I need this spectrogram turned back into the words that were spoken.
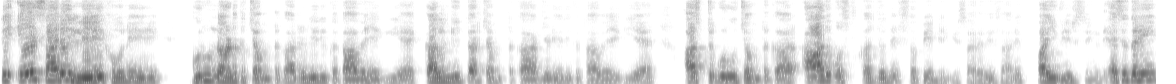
ਤੇ ਇਹ ਸਾਰੇ ਲੇਖ ਉਹਨੇ ਗੁਰੂ ਨਾਨਕ ਚਮਤਕਾਰ ਜਿਹੜੀ ਉਹਦੀ ਕਿਤਾਬ ਹੈਗੀ ਹੈ ਕਲਗੀਧਰ ਚਮਤਕਾਰ ਜਿਹੜੀ ਉਹਦੀ ਕਿਤਾਬ ਹੈਗੀ ਹੈ ਅਸ਼ਟਗੁਰੂ ਚਮਤਕਾਰ ਆਦਿ ਪੁਸਤਕਾਂ ਜਿਹਦੇ ਛਪੇ ਨੇਗੇ ਸਾਰੇ ਦੇ ਸਾਰੇ ਭਾਈ ਵੀਰ ਸਿੰਘ ਦੇ। ਐਸੇ ਤਰ੍ਹਾਂ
